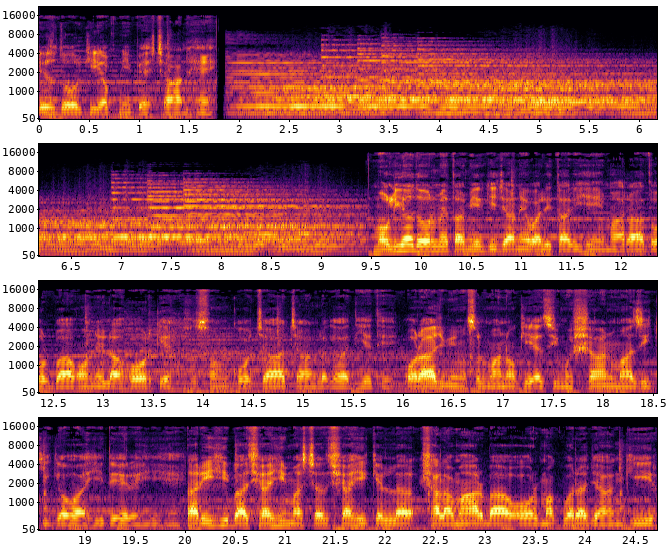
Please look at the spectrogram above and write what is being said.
इस दौर की अपनी पहचान हैं। मौलिया दौर में तमीर की जाने वाली तारीखी इमारत और बागों ने लाहौर के हसन को चार चाँद लगा दिए थे और आज भी मुसलमानों की अजीम शान माजी की गवाही दे रही हैं। तारीखी बादशाही मस्जिद शाही किला, शालामार बाग और मकबरा जहांगीर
